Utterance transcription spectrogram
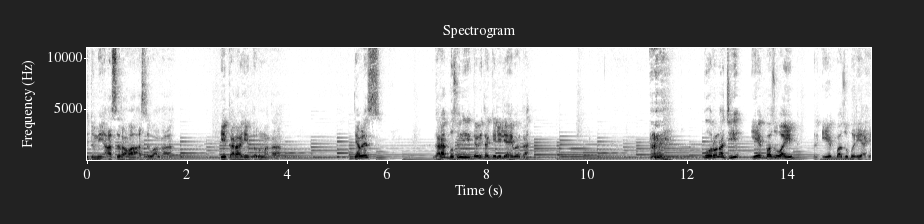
की तुम्ही असं राहा असं वागा. हे करा हे करू नका. त्यावेळेस घरात बसून ही कविता केलेली आहे बरं का. कोरोनाची एक बाजू वाईट तर एक बाजू बरी आहे.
